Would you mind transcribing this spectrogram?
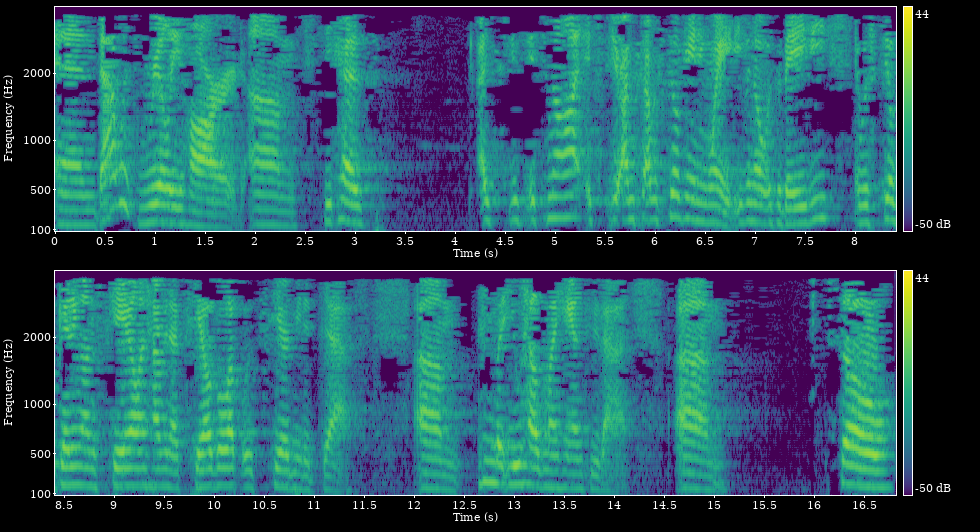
and that was really hard um, because I, it's not. It's, I'm, I was still gaining weight, even though it was a baby. It was still getting on the scale and having that scale go up. It scared me to death. Um, but you held my hand through that. Um, so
